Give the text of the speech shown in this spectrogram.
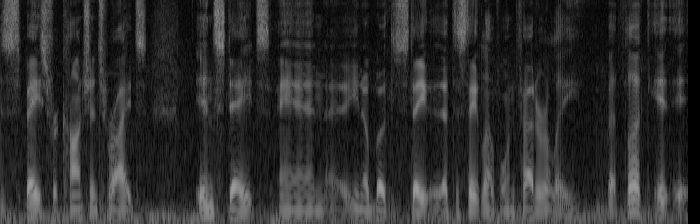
space for conscience rights in states and uh, you know both state at the state level and federally. But look, it, it,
